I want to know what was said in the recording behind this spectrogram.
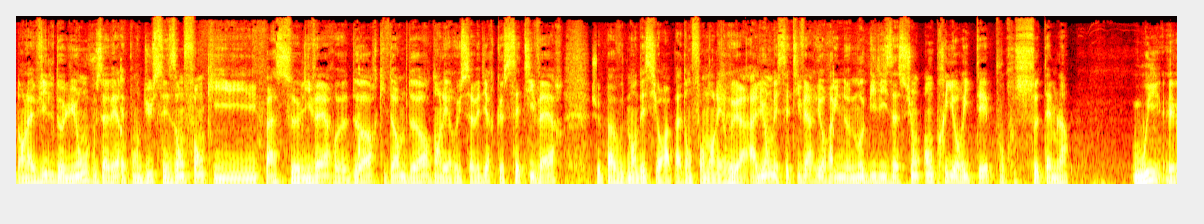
dans la ville de Lyon? Vous avez répondu ces enfants qui passent l'hiver dehors, qui dorment dehors dans les rues. Ça veut dire que cet hiver, je ne vais pas vous demander s'il n'y aura pas d'enfants dans les rues à, Lyon, mais cet hiver, il y aura une mobilisation en priorité pour ce thème-là? Oui, et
